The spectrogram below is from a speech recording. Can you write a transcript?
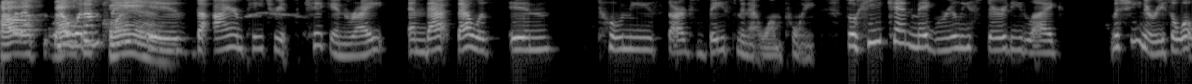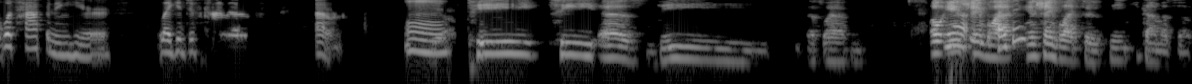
How, what, I, that no, was what I'm plan. saying is the Iron Patriots kicking, right? And that that was in Tony Stark's basement at one point. So he can make really sturdy like machinery. So what was happening here? Like it just kind of I don't know. Mm. PTSD. That's what happened. Oh, and Yeah, Shane Black. think- And Shane Black too. He, he kind of messed up.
